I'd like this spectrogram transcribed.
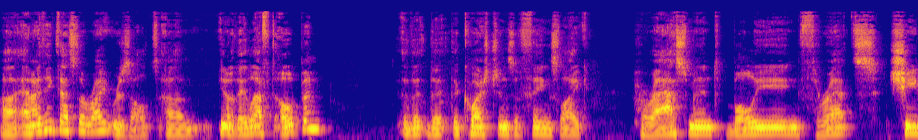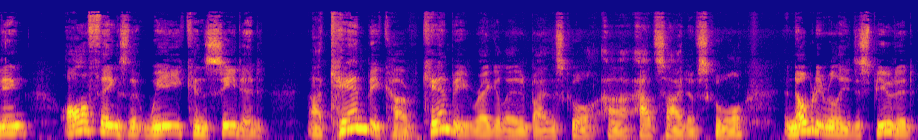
Uh, and I think that's the right result. Um, you know, they left open the, the, the, questions of things like harassment, bullying, threats, cheating, all things that we conceded uh, can be covered, can be regulated by the school uh, outside of school. And nobody really disputed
